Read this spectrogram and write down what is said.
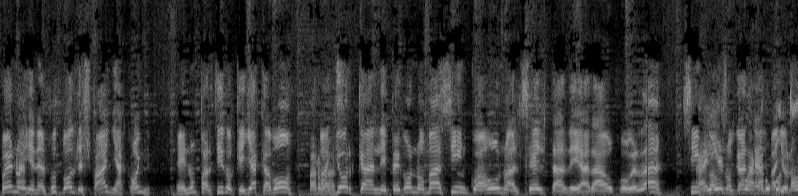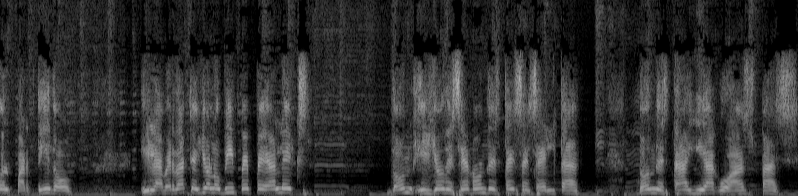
Bueno, y en el fútbol de España, coño, en un partido que ya acabó, Barbas. Mallorca le pegó nomás 5 a 1 al Celta de Araujo, ¿verdad? 5 Ahí a 1 estuvo gana el Araujo Mallorca. todo el partido. Y la verdad que yo lo vi, Pepe Alex. ¿Dónde- y yo decía, ¿dónde está ese Celta? ¿Dónde está Iago Aspas?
